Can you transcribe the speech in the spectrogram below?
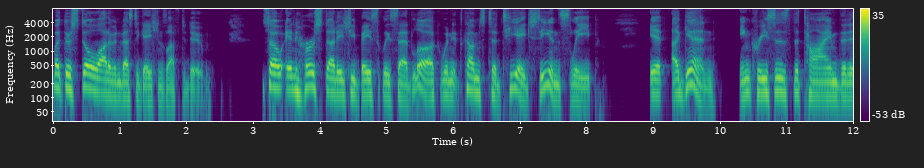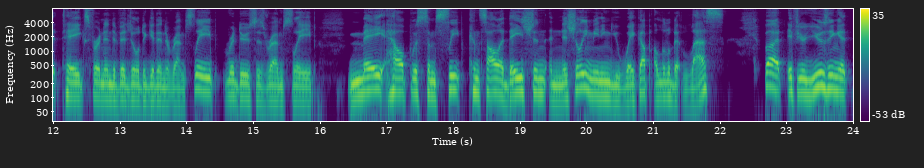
but there's still a lot of investigations left to do. So in her study, she basically said, look, when it comes to THC in sleep, it again increases the time that it takes for an individual to get into REM sleep, reduces REM sleep, may help with some sleep consolidation initially, meaning you wake up a little bit less but if you're using it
